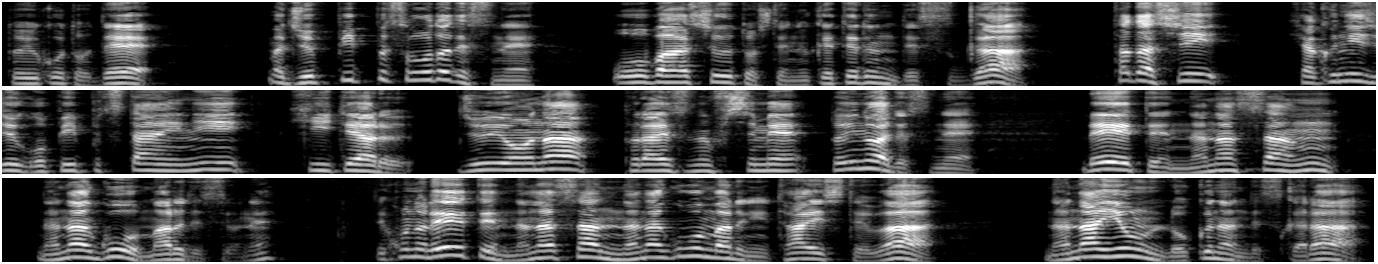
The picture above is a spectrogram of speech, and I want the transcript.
ということで、まあ、10ピップスほどですね、オーバーシュートして抜けてるんですが、ただし、125ピップス単位に引いてある重要なプライスの節目というのはですね、0.73750ですよね。で、この0.73750に対しては、746なんですから、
